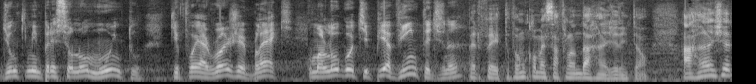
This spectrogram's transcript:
de um que me impressionou muito, que foi a Ranger Black, uma logotipia vintage, né? Perfeito. Vamos começar falando da Ranger então. A Ranger,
